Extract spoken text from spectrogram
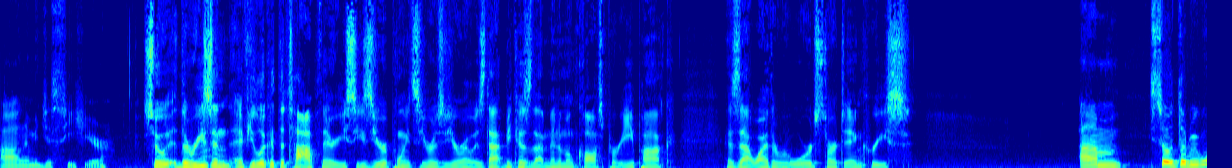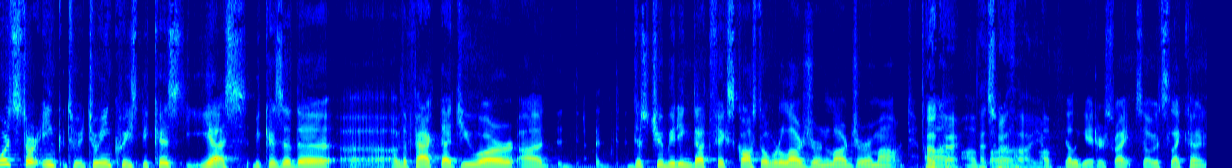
uh, let me just see here. So the reason, if you look at the top there, you see 0.00. Is that because of that minimum cost per epoch? Is that why the rewards start to increase? Um, so the rewards start in, to, to increase because yes, because of the uh, of the fact that you are uh, distributing that fixed cost over a larger and larger amount. Uh, okay, of, that's what I thought. Yeah. Of delegators, right? So it's like a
